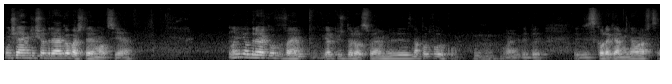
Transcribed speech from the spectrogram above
musiałem gdzieś odreagować te emocje. No i odreagowywałem, jak już dorosłem, yy, na podwórku. Mhm. No, Jak gdyby yy, z kolegami na ławce,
